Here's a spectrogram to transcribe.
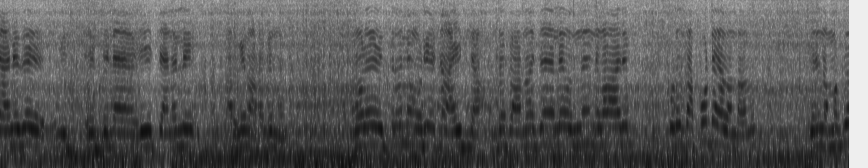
ഞാനിത് പിന്നെ ഈ ചാനലിൽ ഇറങ്ങി നടക്കുന്നു. നമ്മൾ ഇത്ര തന്നെ മോട്ടിവേഷൻ ആയില്ല എന്താ കാരണം വെച്ചാൽ ഒന്ന് നിങ്ങളാരും കൂടുതൽ സപ്പോർട്ട് ചെയ്യാതുകൊണ്ടാണ് പിന്നെ നമുക്ക്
